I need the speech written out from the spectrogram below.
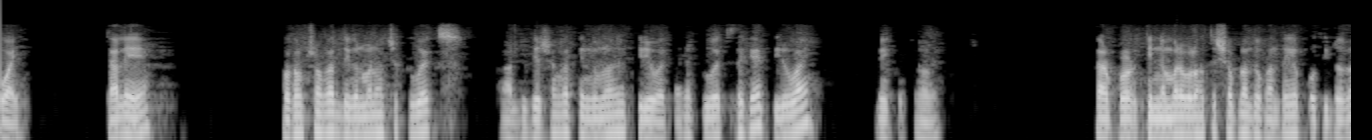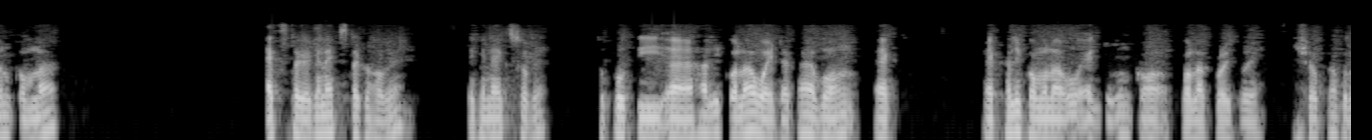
ওয়াই তাহলে প্রথম সংখ্যার দ্বিগুণ মানে হচ্ছে টু এক্স আর দ্বিতীয় সংখ্যার তিন গুণ মানে হচ্ছে থ্রি ওয়াই তাহলে টু এক্স থেকে থ্রি ওয়াই বের করতে হবে। তারপর তিন নম্বরে বলা হচ্ছে স্বপ্ন দোকান থেকে প্রতি ডজন কমলা এক্স টাকা, এখানে এক্স টাকা হবে, এখানে এক্স হবে। তো প্রতি হালি কলা ওয়াই টাকা এবং এক এক হালি কমলা ও এক ডজন কলা ক্রয় করে। স্বপ্ন কত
